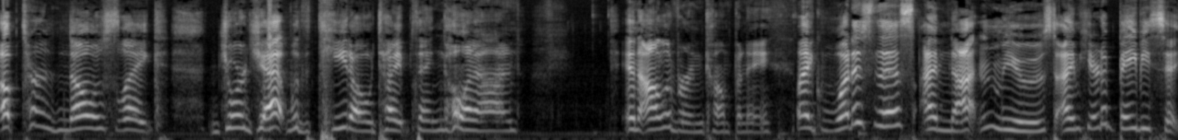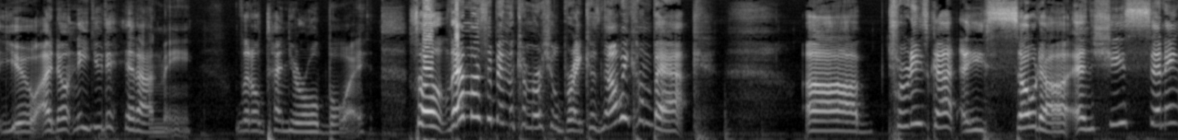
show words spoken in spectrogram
upturned nose like georgette with tito type thing going on in oliver and company. Like what is this? I'm not amused. I'm here to babysit you. I don't need you to hit on me little 10 year old boy. So that must have been the commercial break because now we come back. Uh, Trudy's got a soda, and she's sitting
